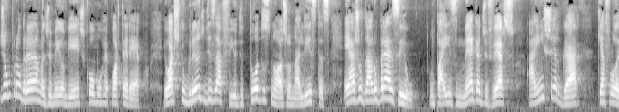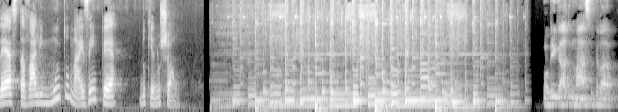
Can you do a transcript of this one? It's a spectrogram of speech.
de um programa de meio ambiente como o Repórter Eco. Eu acho que o grande desafio de todos nós jornalistas é ajudar o Brasil, um país mega diverso, a enxergar que a floresta vale muito mais em pé do que no chão. Obrigado, Márcia, pela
